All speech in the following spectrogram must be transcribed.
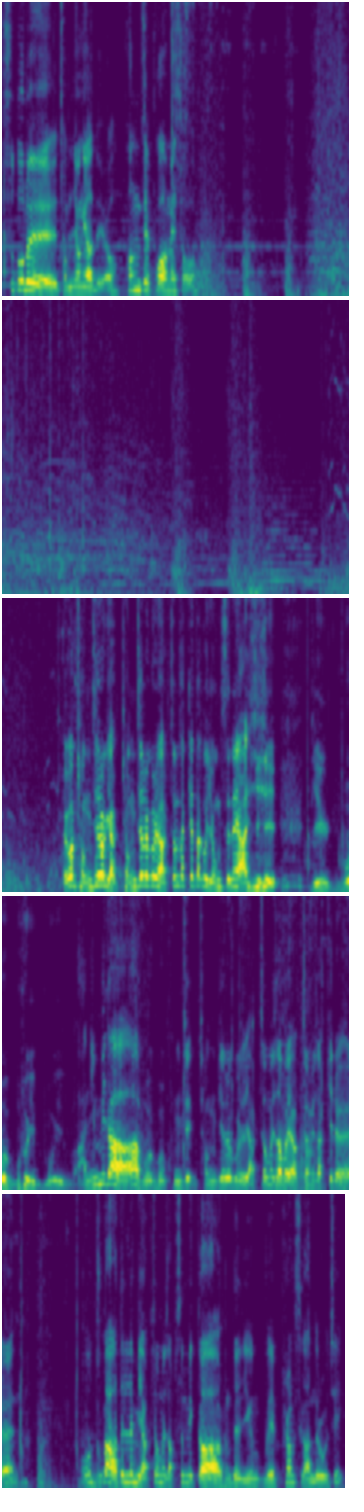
수도를 점령해야 돼요. 황제 포함해서. 내가 경제력 약 경제력을 약점 잡겠다고 용 쓰네 아니 뭐뭐뭐 뭐, 뭐, 아닙니다 뭐뭐 공제 경제력을 약점을 잡아야 약점을 잡기는 어 누가 아들내미 약점을 잡습니까? 근데 이건 왜 프랑스가 안 들어오지?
